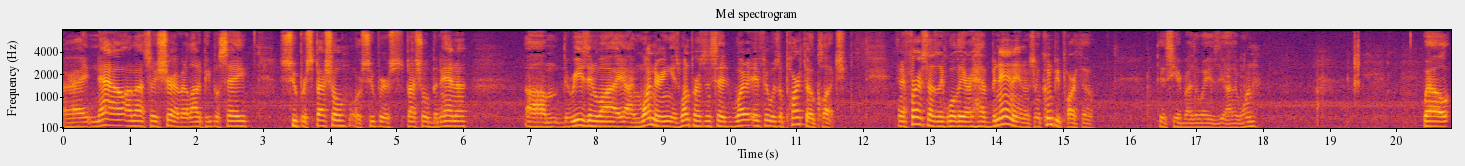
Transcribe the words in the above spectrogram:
Alright, now I'm not so sure, but a lot of people say super special or super special banana. Um, the reason why I'm wondering is one person said, what if it was a Partho clutch? And at first I was like, well, they have banana in them, so it couldn't be Partho. This here, by the way, is the other one. Well,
